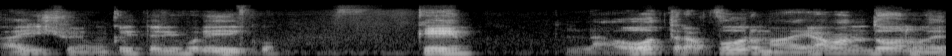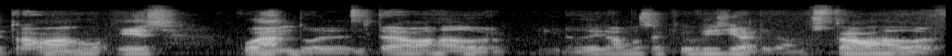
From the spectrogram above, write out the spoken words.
ha dicho en un criterio jurídico que la otra forma de abandono de trabajo es cuando el trabajador, y no digamos aquí oficial, digamos trabajador,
